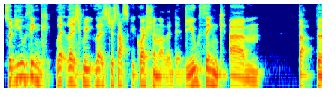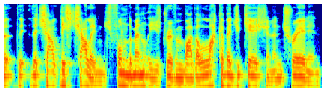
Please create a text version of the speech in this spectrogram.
So do you think? Let, let's re, let's just ask a question on that then, Dave. Do you think um, that the the, the cha- this challenge fundamentally is driven by the lack of education and training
